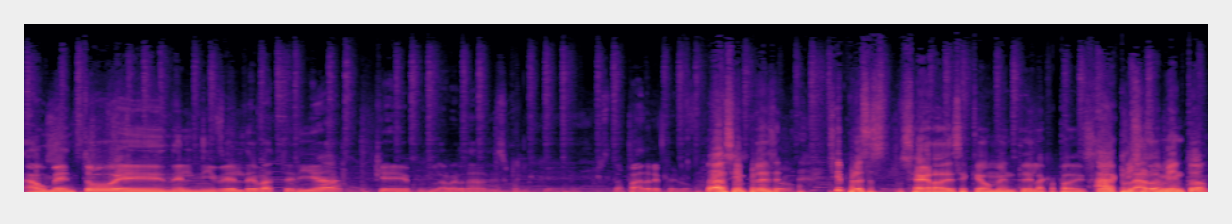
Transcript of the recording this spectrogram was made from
aumento en el nivel de batería, que pues, la verdad es como que está padre, pero Ah, siempre, ¿no? siempre se, agradece que aumente la capacidad Ah, de claro. procesamiento,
